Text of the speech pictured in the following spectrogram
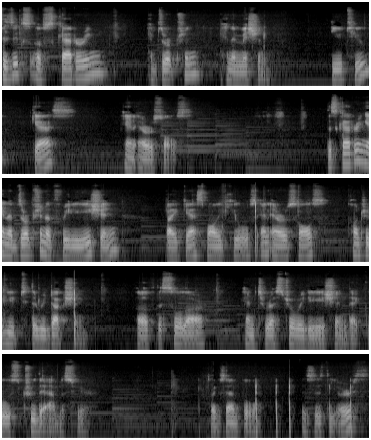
Physics of scattering, absorption, and emission due to gas and aerosols. The scattering and absorption of radiation by gas molecules and aerosols contribute to the reduction of the solar and terrestrial radiation that goes through the atmosphere. For example, this is the Earth,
